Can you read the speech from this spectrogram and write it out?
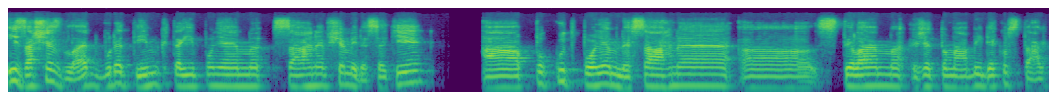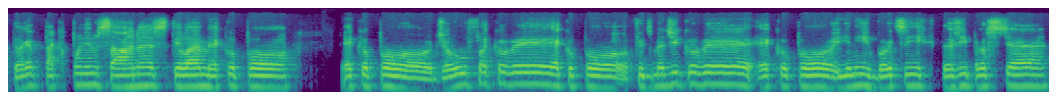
i za šest let bude tým, který po něm sáhne všemi deseti. A pokud po něm nesáhne uh, stylem, že to má být jako starter, tak po něm sáhne stylem jako po, jako po Joe Fleckovi, jako po Fitzmagicovi, jako po jiných borcích, kteří prostě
